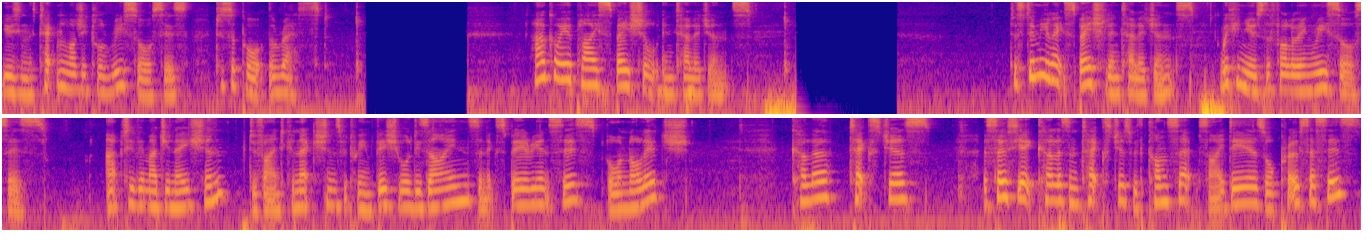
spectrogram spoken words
using the technological resources to support the rest. How can we apply spatial intelligence? To stimulate spatial intelligence, we can use the following resources. Active imagination to find connections between visual designs and experiences or knowledge. Colour, textures, associate colours and textures with concepts, ideas or processes.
